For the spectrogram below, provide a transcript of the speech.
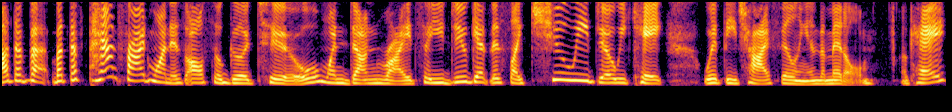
uh, the, but the pan fried one is also good too when done right. So you do get this like chewy, doughy cake with the chai filling in the middle. Okay,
